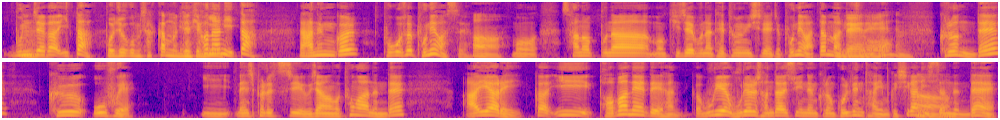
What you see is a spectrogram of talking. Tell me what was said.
문제가 있다. 보조금 삭감 문제 예, 현안이 있다라는 걸 보고서를 보내왔어요. 어. 뭐 산업부나 뭐 기재부나 대통령실에 이제 보내왔단 말이죠. 네네. 음. 그런데 그 오후에 이 낸시 펠로시 의장하고 통화하는데 IRA, 그러니까 이 법안에 대한 그러니까 우리의 우려를 전달할 수 있는 그런 골든 타임 그 시간이 어. 있었는데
